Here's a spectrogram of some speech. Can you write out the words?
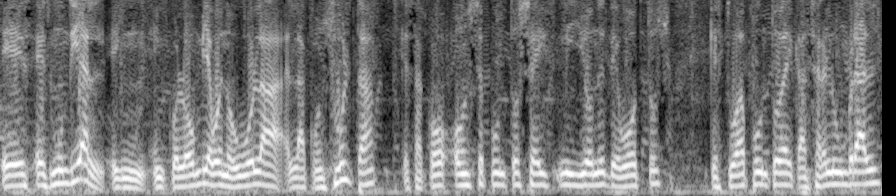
es, es mundial. En, en Colombia, bueno, hubo la, la consulta que sacó 11.6 millones de votos, que estuvo a punto de alcanzar el umbral,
